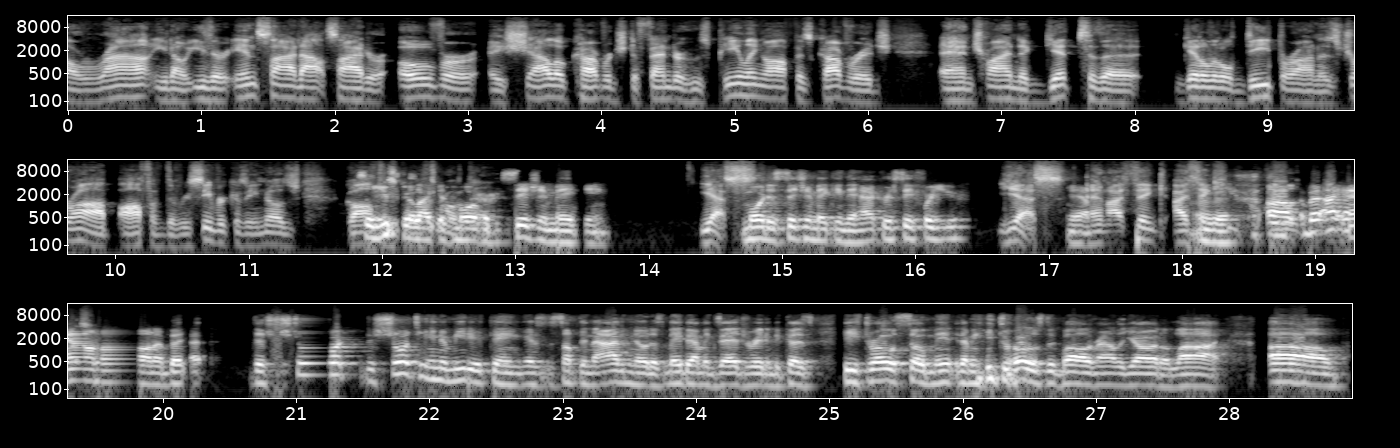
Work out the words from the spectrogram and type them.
around, you know, either inside, outside, or over a shallow coverage defender who's peeling off his coverage and trying to get to the get a little deeper on his drop off of the receiver because he knows Goff. So you feel like it's more there. of a decision making. Yes. More decision making than accuracy for you. Yes. Yeah. And I think I think. Okay. He, he uh, but I am on it. But uh, the short the short to intermediate thing is something that I've noticed. Maybe I'm exaggerating because he throws so many. I mean, he throws the ball around the yard a lot. Um,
